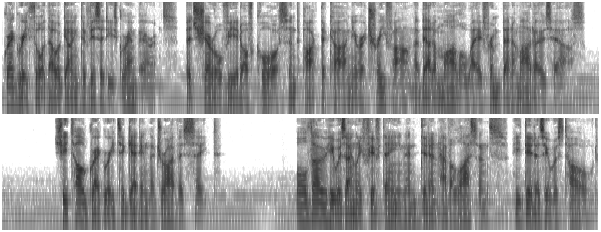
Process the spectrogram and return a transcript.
Gregory thought they were going to visit his grandparents, but Cheryl veered off course and parked the car near a tree farm about a mile away from Ben Amato's house. She told Gregory to get in the driver's seat. Although he was only 15 and didn't have a license, he did as he was told.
